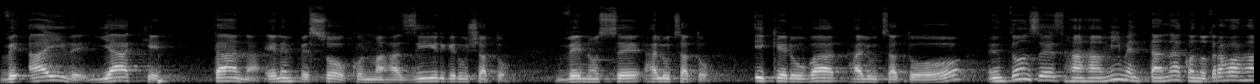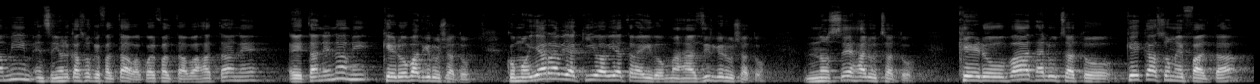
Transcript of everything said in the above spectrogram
Ve aide, ya que Tana, él empezó con Mahazir Gerushato, Venose Halutzato y Kerubat Halutzato. Entonces, Jajamim, el Tana, cuando trajo a Jajamim, enseñó el caso que faltaba. ¿Cuál faltaba? Hatane, Tanenami, Kerubat Gerushato. Como ya Rabia Akiva había traído Mahazir Gerushato, no sé Halutzato, Kerobat halutzato. ¿Qué caso me falta?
